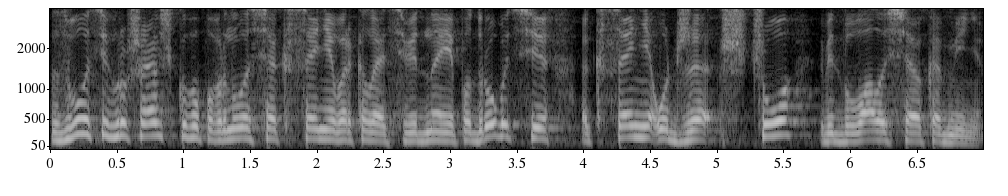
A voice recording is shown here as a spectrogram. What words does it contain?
З вулиці Грушевського повернулася Ксенія Веркалець. Від неї подробиці. Ксенія, отже, що відбувалося у Кабміні?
